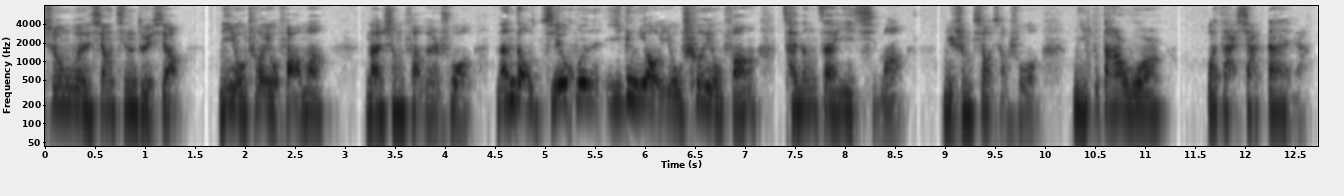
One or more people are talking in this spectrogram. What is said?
生问相亲对象：“你有车有房吗？”男生反问说：“难道结婚一定要有车有房才能在一起吗？”女生笑笑说：“你不搭窝，我咋下蛋呀？”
